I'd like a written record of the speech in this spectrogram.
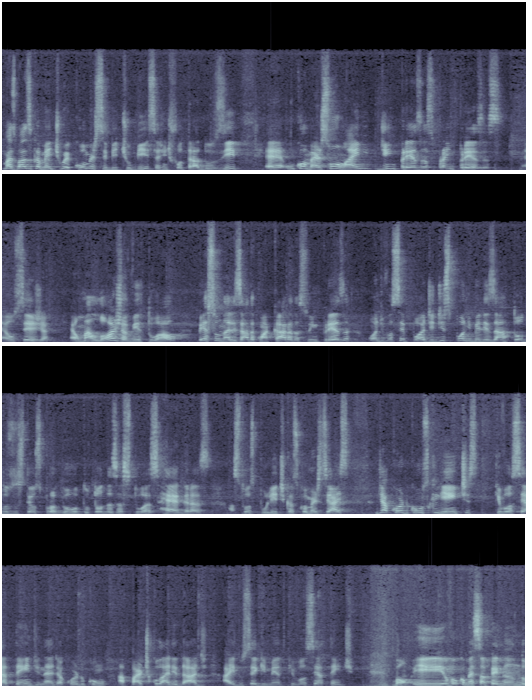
mas basicamente o e-commerce B2B, se a gente for traduzir, é um comércio online de empresas para empresas, né? ou seja, é uma loja virtual personalizada com a cara da sua empresa, onde você pode disponibilizar todos os teus produtos, todas as tuas regras, as tuas políticas comerciais de acordo com os clientes que você atende, né, de acordo com a particularidade aí do segmento que você atende. Bom, e eu vou começar pegando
